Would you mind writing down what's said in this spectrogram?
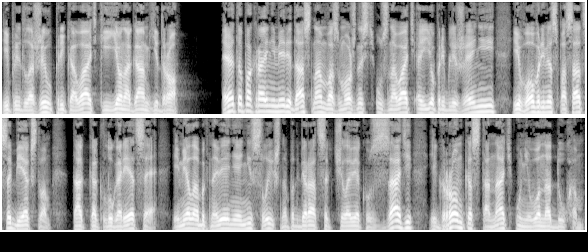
и предложил приковать к ее ногам ядро. Это, по крайней мере, даст нам возможность узнавать о ее приближении и вовремя спасаться бегством, так как Лугареция имела обыкновение неслышно подбираться к человеку сзади и громко стонать у него над духом.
